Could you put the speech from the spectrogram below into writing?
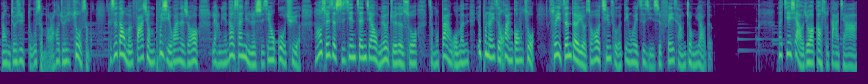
然后我们就去读什么，然后就去做什么。可是当我们发现我们不喜欢的时候，两年到三年的时间又过去了，然后随着时间增加，我们又觉得说怎么办？我们又不能一直换工作，所以真的有时候清楚的定位自己是非常重要的。那接下来我就要告诉大家啊，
